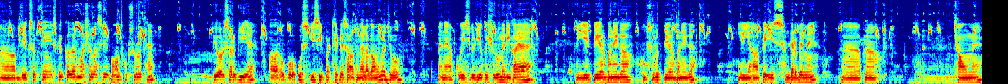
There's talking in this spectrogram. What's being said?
आप देख सकते हैं, इसके कलर माशाल्लाह से बहुत खूबसूरत हैं। प्योर सरगी है और वो उस इसी पट्टे के साथ मैं लगाऊँगा जो मैंने आपको इस वीडियो के शुरू में दिखाया है। तो ये पेयर बनेगा, खूबसूरत पेयर बनेगा। ये यहाँ पे इस डरबे में अपना छाँव में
